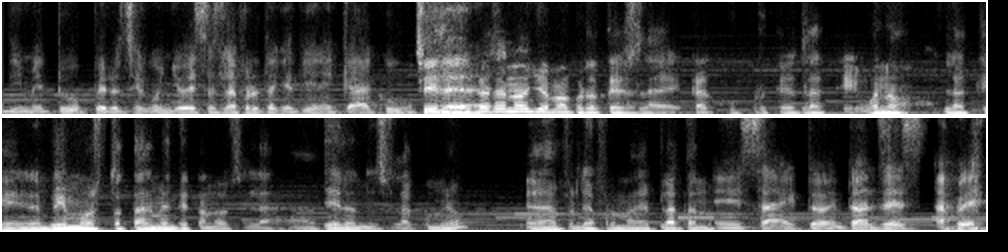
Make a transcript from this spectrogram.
dime tú, pero según yo, esa es la fruta que tiene Kaku. Sí, la del plátano yo me acuerdo que es la de Kaku, porque es la que, bueno, la que vimos totalmente cuando se la dieron y se la comió, era de forma de plátano. Exacto, entonces, a ver,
